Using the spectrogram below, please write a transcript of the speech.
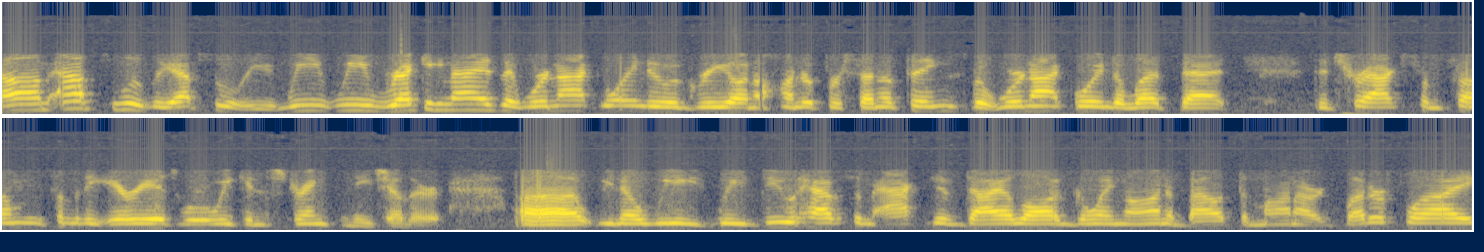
Um, absolutely, absolutely. We we recognize that we're not going to agree on 100% of things, but we're not going to let that detract from some some of the areas where we can strengthen each other. Uh, you know, we we do have some active dialogue going on about the monarch butterfly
